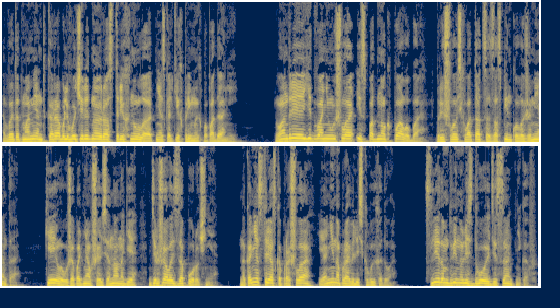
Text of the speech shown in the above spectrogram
В этот момент корабль в очередной раз тряхнуло от нескольких прямых попаданий. У Андрея едва не ушла из-под ног палуба. Пришлось хвататься за спинку ложемента. Кейла, уже поднявшаяся на ноги, держалась за поручни. Наконец тряска прошла, и они направились к выходу. Следом двинулись двое десантников,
